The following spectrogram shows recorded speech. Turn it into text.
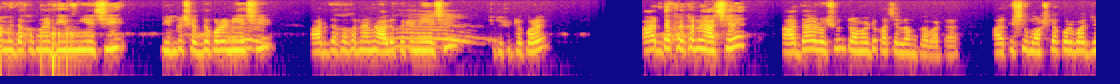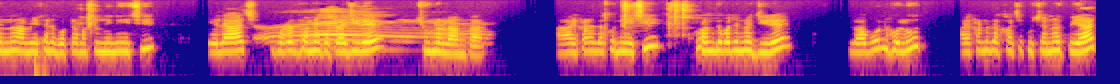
আমি দেখো ওখানে ডিম নিয়েছি। ডিমটা সেদ্ধ করে নিয়েছি। আর দেখো ওখানে আমি আলু কেটে নিয়েছি, ছোটো ছোটো করে। আর দেখো এখানে আছে আদা, রসুন, টমেটো, কাঁচা লঙ্কা বাটা। আর কিছু মশলা করবার জন্য আমি এখানে গোটা মশলা নিয়ে নিয়েছি। এলাচ গোটা ধনে, গোটা জিরে শুকনো লঙ্কা। আর এখানে দেখো নিয়েছি ফোড়ন দেওয়ার জন্য জিরে, লবণ, হলুদ। আর এখানে দেখো আছে কুচানো পেঁয়াজ।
